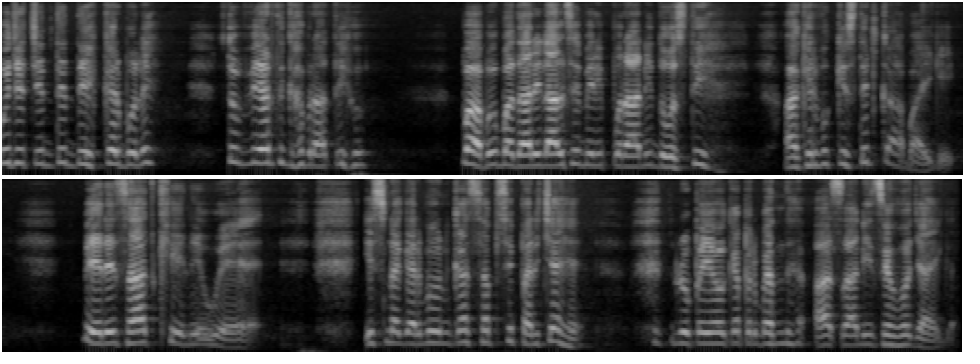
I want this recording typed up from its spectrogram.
मुझे चिंतित देखकर बोले, तुम व्यर्थ घबराती हो। बाबू मदारी लाल से मेरी पुरानी दोस्ती है। आखिर वो किस दिन काम आएगी? मेरे साथ खेले हुए है। इस नगर में उनका सबसे परिचय है। रुपयों का प्रबंध आसानी से हो जाएगा।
